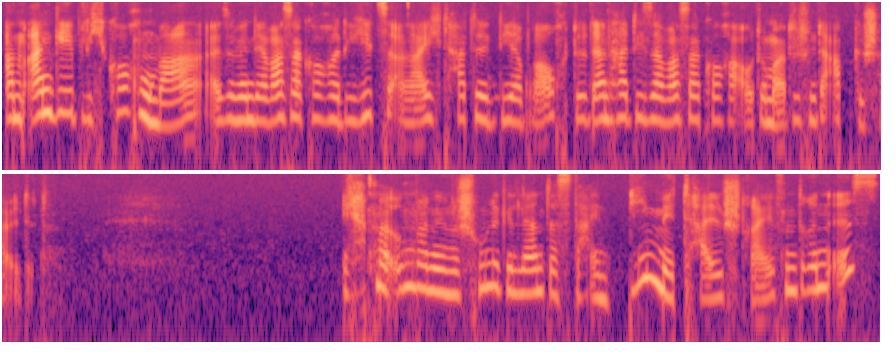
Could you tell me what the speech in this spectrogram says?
am angeblich Kochen war, also wenn der Wasserkocher die Hitze erreicht hatte, die er brauchte, dann hat dieser Wasserkocher automatisch wieder abgeschaltet. Ich habe mal irgendwann in der Schule gelernt, dass da ein Bimetallstreifen drin ist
